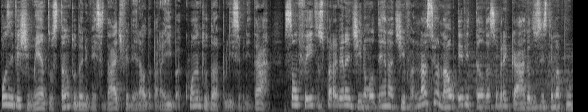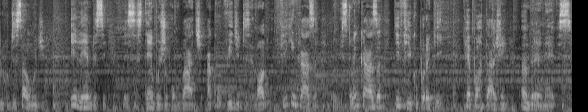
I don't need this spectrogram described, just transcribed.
Os investimentos, tanto da Universidade Federal da Paraíba quanto da Polícia Militar, são feitos para garantir uma alternativa nacional evitando a sobrecarga do sistema público de saúde. E lembre-se, nesses tempos de combate à Covid-19, fique em casa, eu estou em casa e fico por aqui. Reportagem André Neves.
